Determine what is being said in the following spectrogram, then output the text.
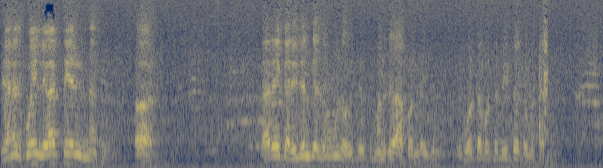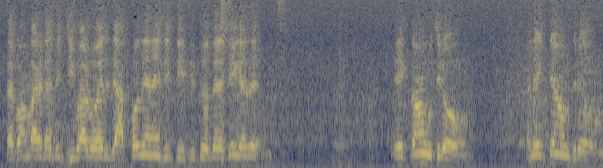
તેને કોઈ લેવા તૈયાર નથી. તારે એક હરિજન કે હું લઉં છું મને જો આપો લઈ જવું એ બોલતા બોલતા બીતો હતો બધા ત્યાં ગામ વાળા કહે જીવાડવો હોય તો આપો દે નહીં જીતો તો શી કહે એક તો ઉતર્યો. અને એક ત્યાં ઉતર્યો.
